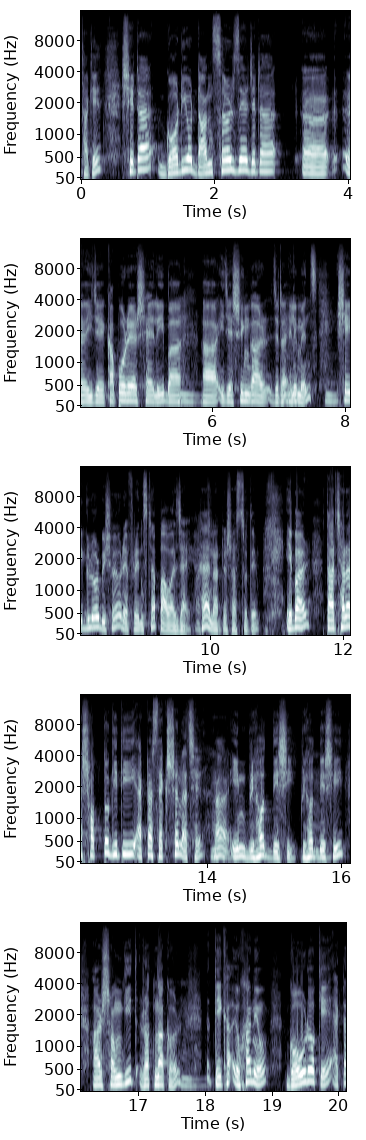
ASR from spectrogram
থাকে সেটা গডিও ডান্সার্সের যেটা এই যে কাপড়ের শৈলী বা এই যে শৃঙ্গার যেটা এলিমেন্টস সেইগুলোর বিষয়েও রেফারেন্সটা পাওয়া যায় হ্যাঁ নাট্যশাস্ত্রতে। এবার তাছাড়া সপ্তগীতি একটা সেকশন আছে হ্যাঁ ইন বৃহৎ দেশি বৃহৎ দেশি আর সংগীত রত্নাকর। ওখানেও গৌড়কে একটা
